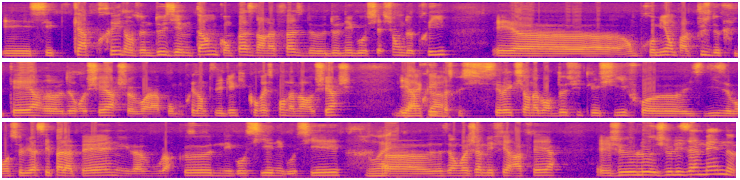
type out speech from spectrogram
Et c'est qu'après, dans un deuxième temps, qu'on passe dans la phase de, de négociation de prix. Et euh, en premier, on parle plus de critères, euh, de recherche, voilà, pour me présenter des biens qui correspondent à ma recherche. Et après, parce que c'est vrai que si on aborde de suite les chiffres, euh, ils se disent bon, celui-là c'est pas la peine, il va vouloir que négocier, négocier, Ouais. euh, on va jamais faire affaire. Et je, le- je les amène,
